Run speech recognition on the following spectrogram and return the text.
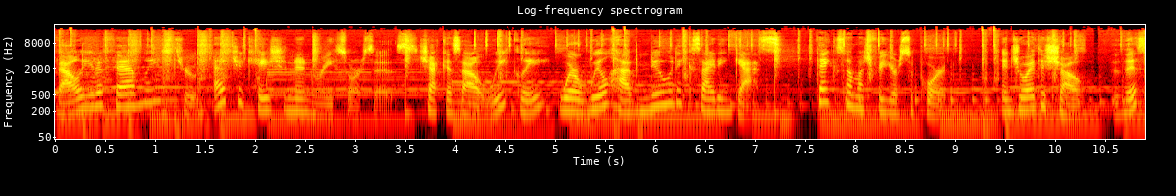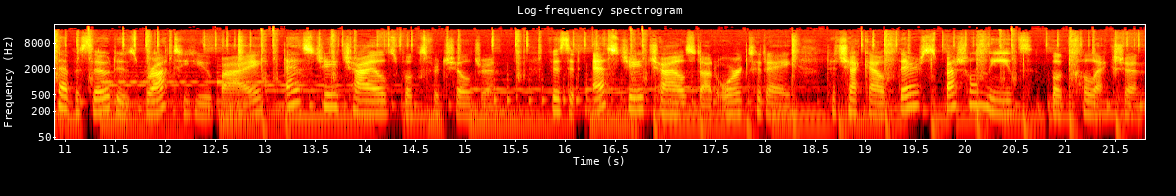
value to families through education and resources. Check us out weekly, where we'll have new and exciting guests. Thanks so much for your support. Enjoy the show. This episode is brought to you by SJ Childs Books for Children. Visit sjchilds.org today to check out their special needs book collection.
